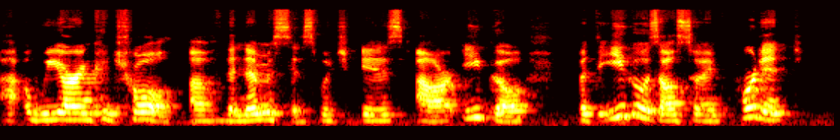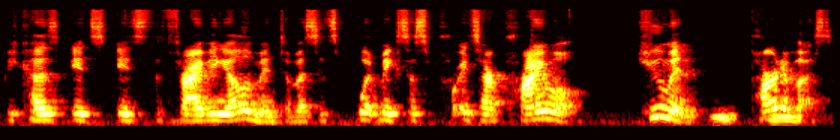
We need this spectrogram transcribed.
uh, we are in control of the nemesis, which is our ego. But the ego is also important because it's it's the thriving element of us. It's what makes us. It's our primal human part mm-hmm. of us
